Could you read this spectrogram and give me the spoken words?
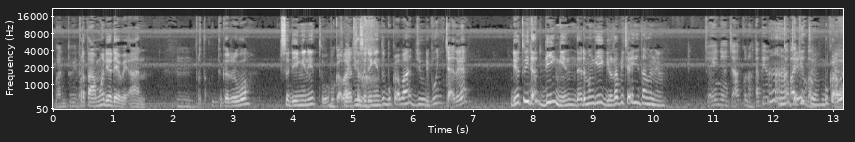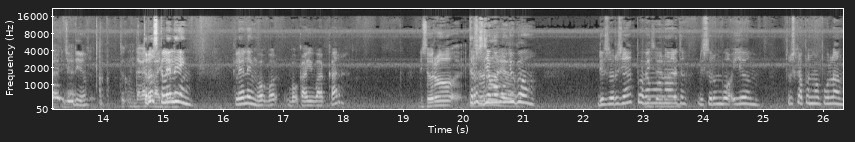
Bantuin. Pertama dia dewean. Kedua sedingin itu. Buka baju. sedingin itu buka baju. Di puncak tuh kan? Dia tuh tidak dingin tidak ada menggigil tapi cak ini tangannya. Cak ini cak aku nah. tapi Ah, buka baju itu, bang. Buka baju dia. Tuh, minta kan terus baju. keliling. Keliling bawa, bawa, bawa kayu bakar. Disuruh terus dia ngomong juga. Disuruh siapa kamu Disuruh. mau itu? Disuruh mbok iem terus kapan mau pulang?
